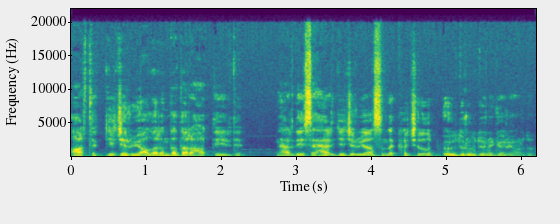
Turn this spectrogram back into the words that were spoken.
Artık gece rüyalarında da rahat değildi. Neredeyse her gece rüyasında kaçırılıp öldürüldüğünü görüyordu.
